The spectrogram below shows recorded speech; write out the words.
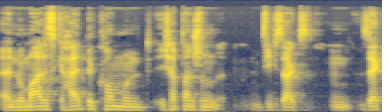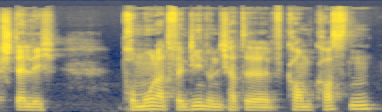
äh, normales Gehalt bekommen und ich habe dann schon, wie gesagt, sechsstellig pro Monat verdient und ich hatte kaum Kosten,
